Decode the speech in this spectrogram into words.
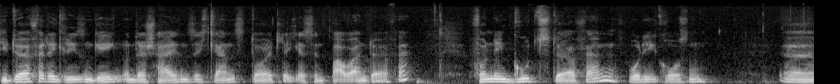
die Dörfer der Krisengegend unterscheiden sich ganz deutlich. Es sind Bauerndörfer von den Gutsdörfern, wo die großen äh,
